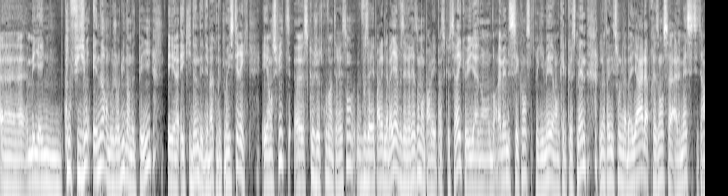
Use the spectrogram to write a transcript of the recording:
euh, mais il y a une confusion énorme aujourd'hui dans notre pays et, euh, et qui donne des débats complètement hystériques. Et ensuite, euh, ce que je trouve intéressant, vous avez parlé de la baya, et vous avez raison d'en parler, parce que c'est vrai qu'il y a dans, dans la même séquence, entre guillemets, en quelques semaines, l'interdiction de la baya, la présence à la messe, etc.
